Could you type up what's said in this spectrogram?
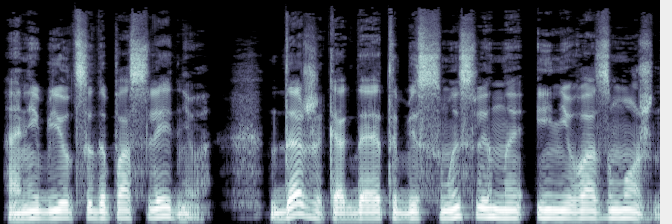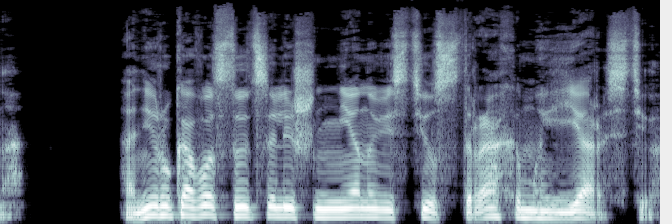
Они бьются до последнего, даже когда это бессмысленно и невозможно. Они руководствуются лишь ненавистью, страхом и яростью.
